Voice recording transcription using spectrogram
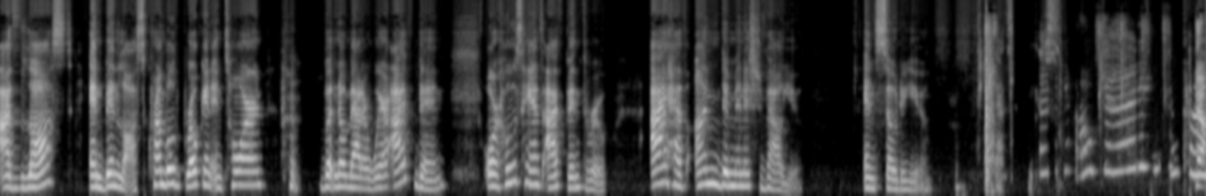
I've lost and been lost, crumbled, broken, and torn. but no matter where I've been or whose hands I've been through, I have undiminished value. And so do you. That's okay. Now,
